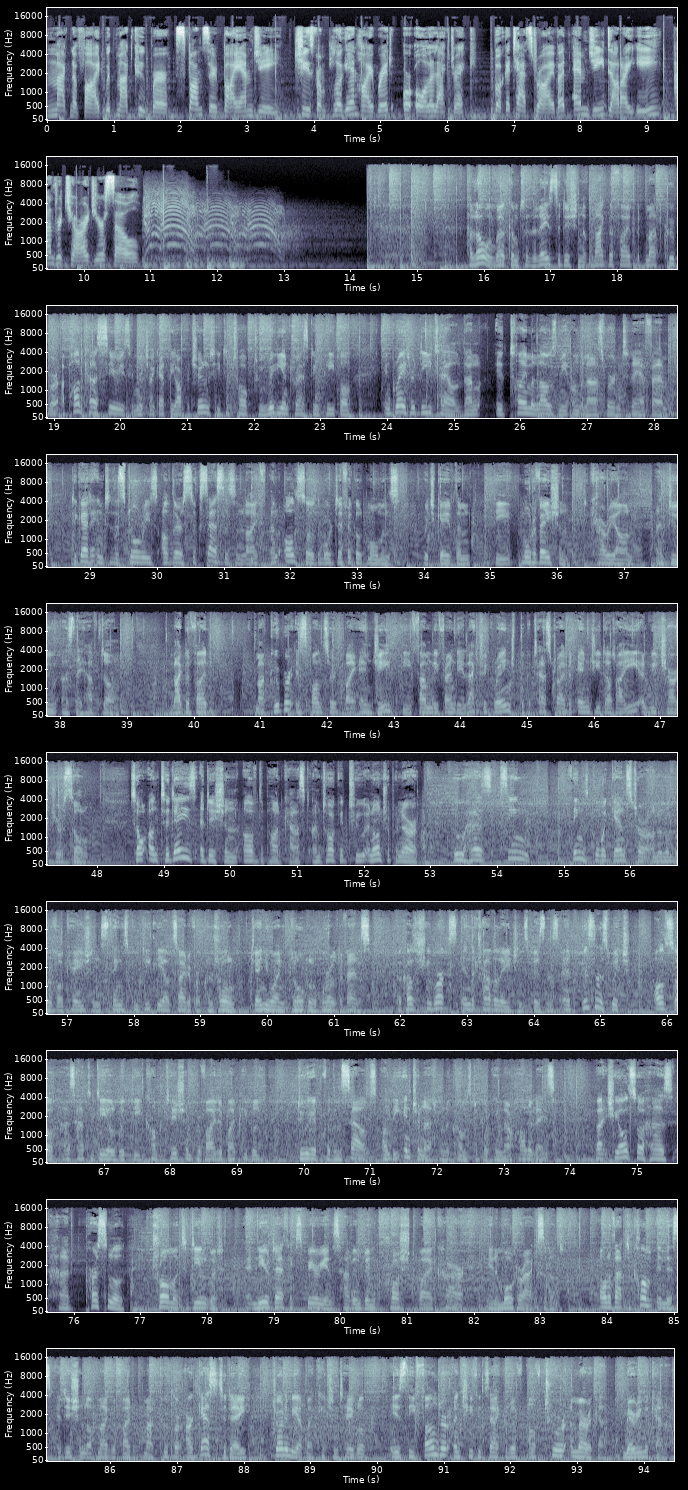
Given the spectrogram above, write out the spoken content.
Magnified with Matt Cooper, sponsored by MG. Choose from plug in, hybrid, or all electric. Book a test drive at mg.ie and recharge your soul. Hello and welcome to the latest edition of Magnified with Matt Cooper, a podcast series in which I get the opportunity to talk to really interesting people in greater detail than time allows me on the last word in Today FM to get into the stories of their successes in life and also the more difficult moments which gave them the motivation to carry on and do as they have done. Magnified Matt Cooper is sponsored by MG, the family friendly electric range. Book a test drive at mg.ie and recharge your soul. So, on today's edition of the podcast, I'm talking to an entrepreneur who has seen things go against her on a number of occasions, things completely outside of her control, genuine global world events, because she works in the travel agents business, a business which also has had to deal with the competition provided by people doing it for themselves on the internet when it comes to booking their holidays. But she also has had personal trauma to deal with, a near death experience having been crushed by a car in a motor accident. All of that to come in this edition of Magnified with Matt Cooper. Our guest today, joining me at my kitchen table, is the founder and chief executive of Tour America, Mary McKenna.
